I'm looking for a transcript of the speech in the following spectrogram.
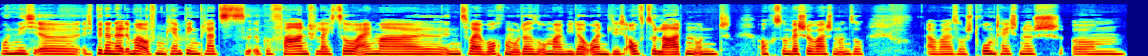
Und nicht, äh, ich bin dann halt immer auf dem Campingplatz gefahren, vielleicht so einmal in zwei Wochen oder so, um mal wieder ordentlich aufzuladen und auch so Wäsche waschen und so. Aber so stromtechnisch, ähm,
